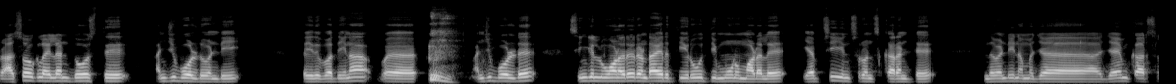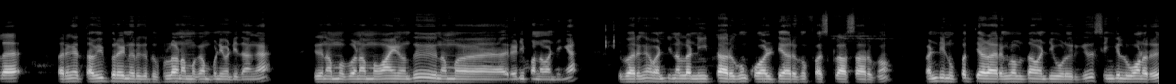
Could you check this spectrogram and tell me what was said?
அசோக் லைலன் தோஸ்து அஞ்சு போல்டு வண்டி. இது பார்த்தீங்கன்னா அஞ்சு போல்டு சிங்கிள் ஓனரு ரெண்டாயிரத்தி இருபத்தி மூணு மாடலு எஃப்சி இன்சூரன்ஸ் கரண்ட்டு இந்த வண்டி நம்ம ஜ ஜெயம் கார்ஸில் பாருங்க தவிப்பிறைன்னு இருக்குது. ஃபுல்லாக நம்ம கம்பெனி வண்டி தாங்க. இது நம்ம இப்போ நம்ம வாங்கி வந்து நம்ம ரெடி பண்ண வண்டிங்க. இது பாருங்கள் வண்டி நல்லா நீட்டாக இருக்கும் குவாலிட்டியாக இருக்கும் ஃபர்ஸ்ட் கிளாஸாக இருக்கும். வண்டி முப்பத்தி ஏழாயிரம் கிலோமீட்டர் தான் வண்டி ஓடி இருக்குது single owner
